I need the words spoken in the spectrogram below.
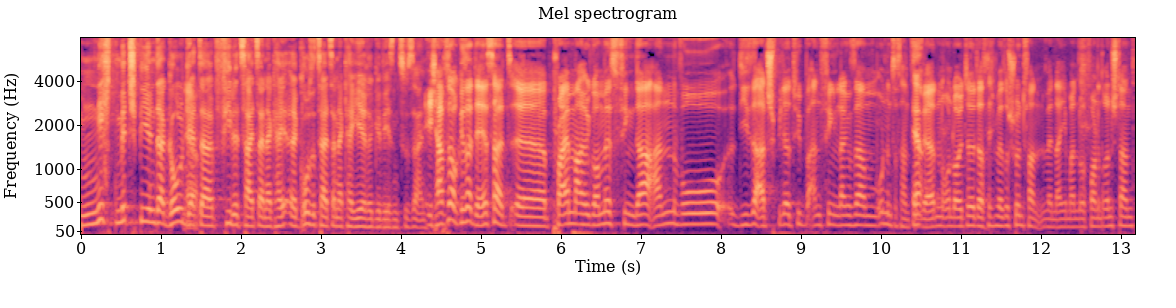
nicht mitspielender Goalgetter viele Zeit seiner, äh, große Zeit seiner Karriere gewesen zu sein. Ich hab's auch gesagt, der ist halt, äh, Prime Mario Gomez fing da an, wo diese Art Spielertyp anfing, langsam uninteressant Ja. zu werden und Leute das nicht mehr so schön fanden, wenn da jemand nur vorne drin stand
